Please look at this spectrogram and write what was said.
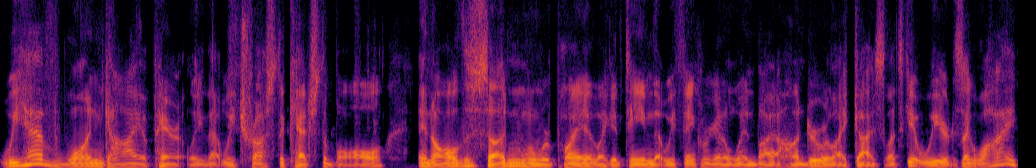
we have one guy apparently that we trust to catch the ball and all of a sudden when we're playing like a team that we think we're going to win by a 100 we're like guys let's get weird. It's like why?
